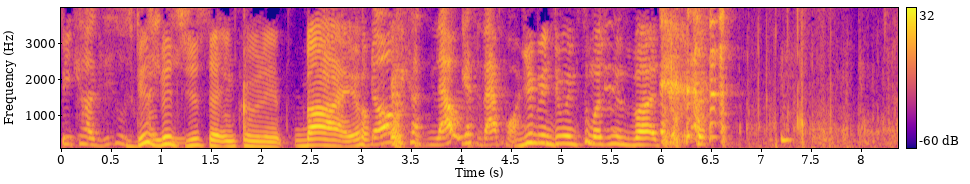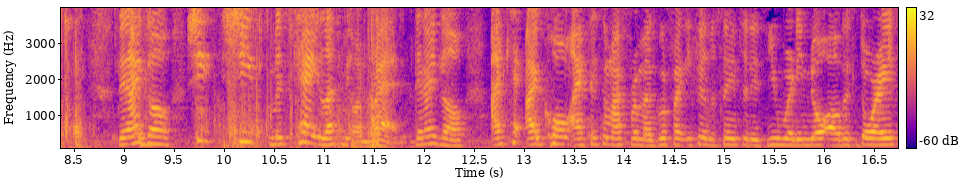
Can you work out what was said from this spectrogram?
because this was This crazy. bitch just said incriminate. Bye. no, because now we get to that part. You've been doing too much Miss Butt. Then I go, she, she, Miss K left me on red. Then I go, I te- I call, I FaceTime my friend, my good friend. If you're listening to this, you already know all the story.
